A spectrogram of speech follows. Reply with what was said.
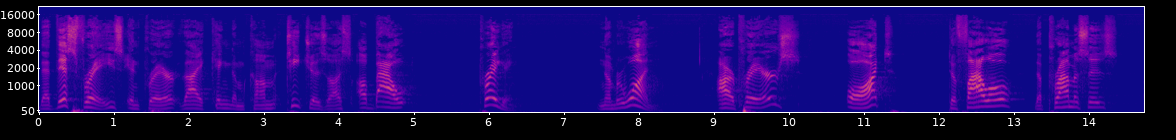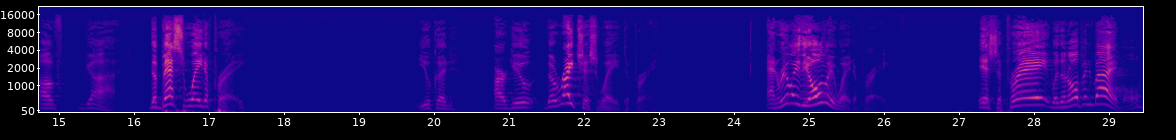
that this phrase in prayer, Thy kingdom come, teaches us about praying. Number one, our prayers ought to follow the promises of God. The best way to pray, you could argue the righteous way to pray and really the only way to pray, is to pray with an open Bible,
